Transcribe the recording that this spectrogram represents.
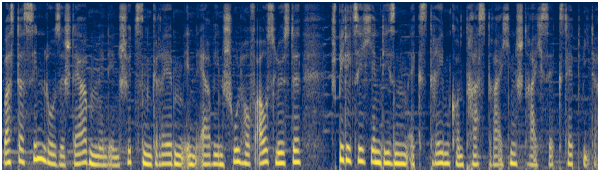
Was das sinnlose Sterben in den Schützengräben in Erwin Schulhoff auslöste, spiegelt sich in diesem extrem kontrastreichen Streichsextett wider.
